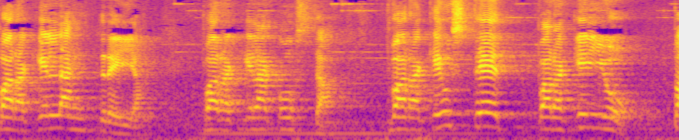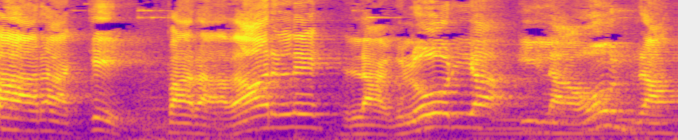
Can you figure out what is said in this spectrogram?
¿Para qué las estrellas? ¿Para qué la costa? ¿Para qué usted? ¿Para qué yo? ¿Para qué? Para darle la gloria y la honra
